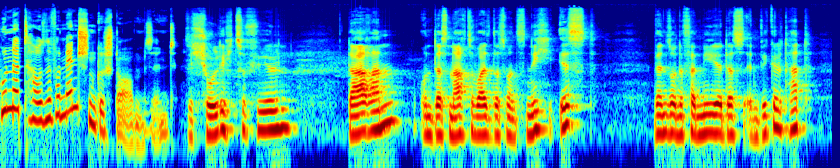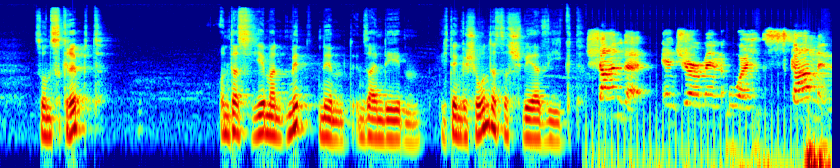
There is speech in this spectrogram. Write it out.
Hunderttausende von Menschen gestorben sind. Sich schuldig zu fühlen daran und das nachzuweisen, dass man es nicht ist, wenn so eine Familie das entwickelt hat, so ein Skript und das jemand mitnimmt in sein Leben. Ich denke schon, dass das schwer wiegt. Shonda in German or Skamen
